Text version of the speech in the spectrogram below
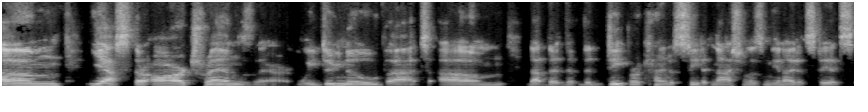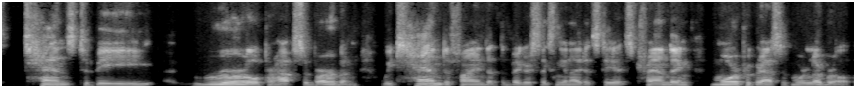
Um, yes, there are trends there. We do know that um, that the, the the deeper kind of seated nationalism in the United States tends to be rural, perhaps suburban, we tend to find that the bigger cities in the United States trending more progressive, more liberal.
